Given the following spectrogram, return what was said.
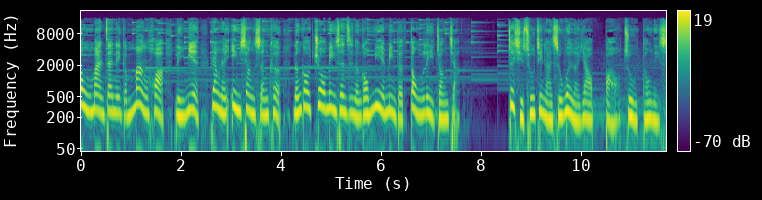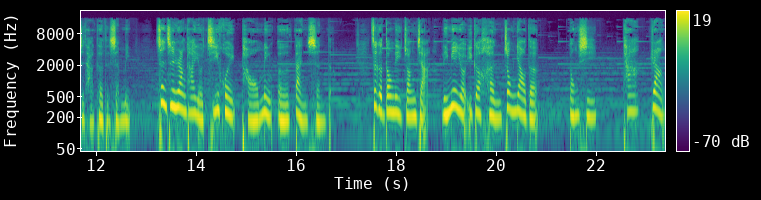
动漫、在那个漫画里面，让人印象深刻，能够救命甚至能够灭命的动力装甲，最起初竟然是为了要保住东尼史塔克的生命，甚至让他有机会逃命而诞生的。这个动力装甲里面有一个很重要的东西，它让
